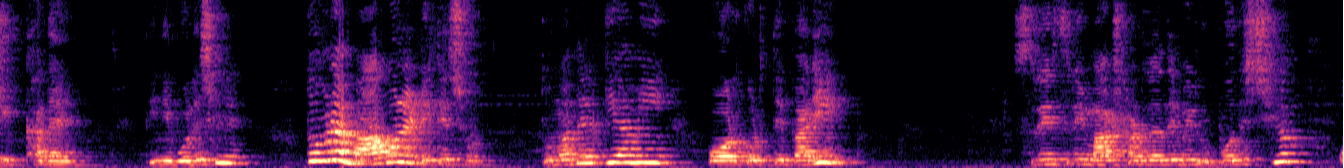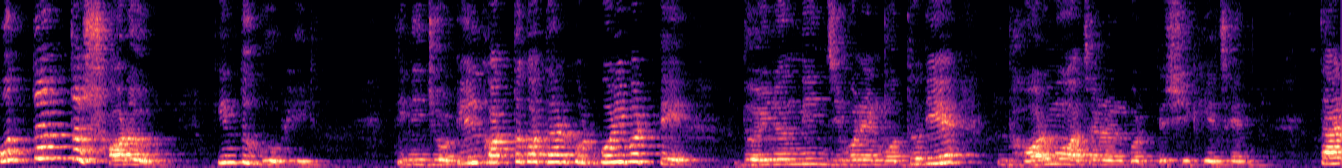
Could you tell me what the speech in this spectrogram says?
শিক্ষা দেয়। তিনি বলেছিলেন, তোমরা মা বলে ডেকেছ, তোমাদের কি আমি পর করতে পারি? শ্রী শ্রী মা সারদা দেবীর উপদেশ ছিল অত্যন্ত সরল কিন্তু গভীর। তিনি জটিল কর্তকথার পরিবর্তে দৈনন্দিন জীবনের মধ্য দিয়ে ধর্ম আচরণ করতে শিখিয়েছেন। তার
